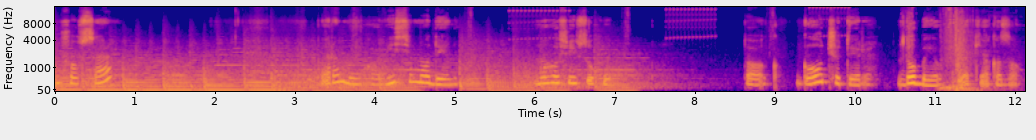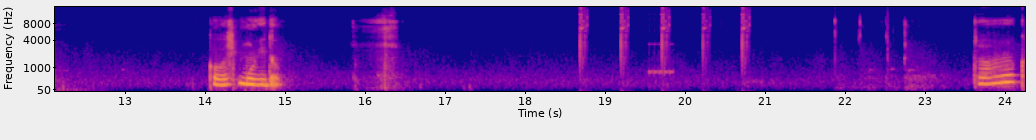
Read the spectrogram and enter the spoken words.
Ну що, все? Перемога. 8-1. Могли ще й в суху. Так, гол 4. Добив, як я казав. Колишньому відео. Так.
